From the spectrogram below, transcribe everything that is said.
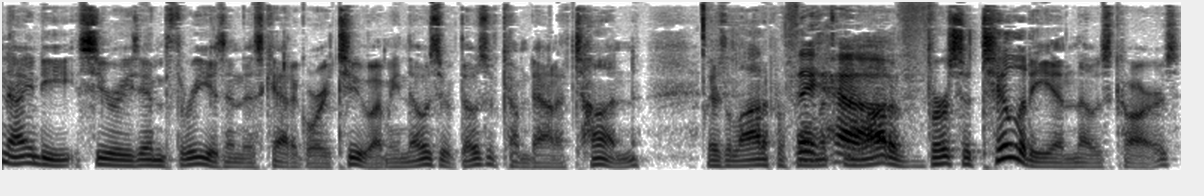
E90 series M3 is in this category too. I mean, those are those have come down a ton. There's a lot of performance and a lot of versatility in those cars.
